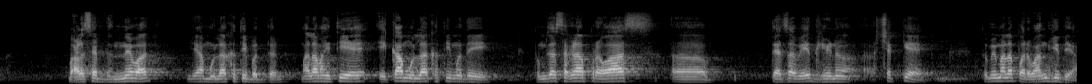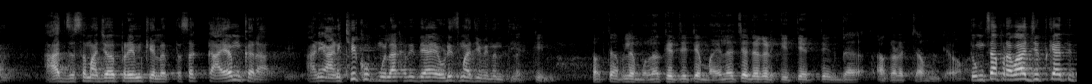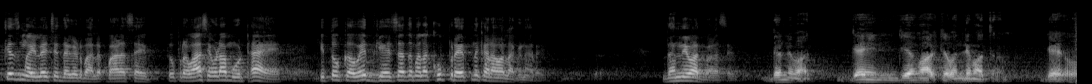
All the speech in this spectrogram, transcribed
बाळासाहेब धन्यवाद या मुलाखतीबद्दल. मला माहिती आहे एका मुलाखतीमध्ये तुमचा सगळा प्रवास अ, त्याचा वेध घेणं शक्य आहे. तुम्ही मला परवानगी द्या. आज जसं माझ्यावर प्रेम केलं तसं कायम करा. आणि आणखी खूप मुलाखती द्या एवढीच माझी विनंती आहे. फक्त आपल्या मुलाखतीचे मैलाचे दगड किती आहेत ते एकदा आकडात सांगून ठेवा तुमचा प्रवास जितका आहे तितकेच महिलाचे दगड बाला बाळासाहेब. तो प्रवास एवढा मोठा आहे की तो कवेत घ्यायचा तर मला खूप प्रयत्न करावा लागणार आहे. धन्यवाद बाळासाहेब. धन्यवाद. जय हिंद जय महाराष्ट्र वंदे मातरम. जय हो.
